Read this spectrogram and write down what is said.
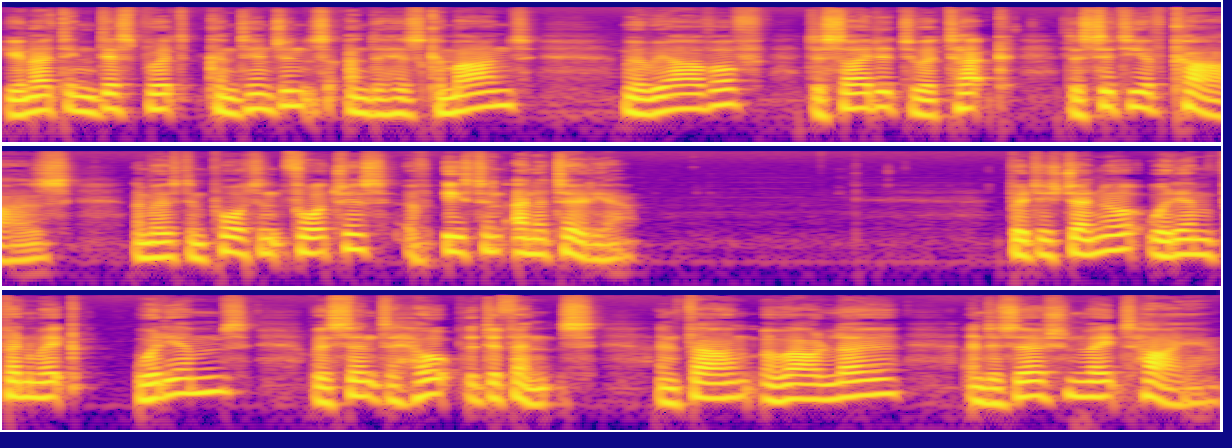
Uniting disparate contingents under his command, Muravyov decided to attack the city of Kars, the most important fortress of eastern Anatolia. British General William Fenwick Williams was sent to help the defence and found morale low and desertion rates high.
